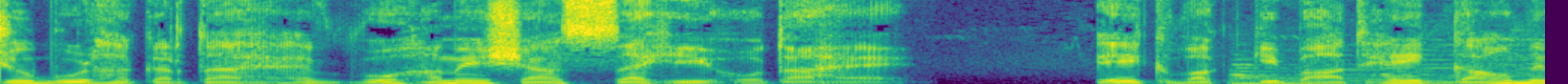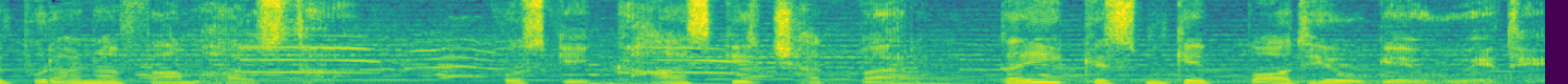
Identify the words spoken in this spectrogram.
जो बूढ़ा करता है, वो हमेशा सही होता है। एक वक्त की बात है, गाँव में पुराना फार्म हाउस था। उसकी घास की छत पर कई किस्म के पौधे उगे हुए थे।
